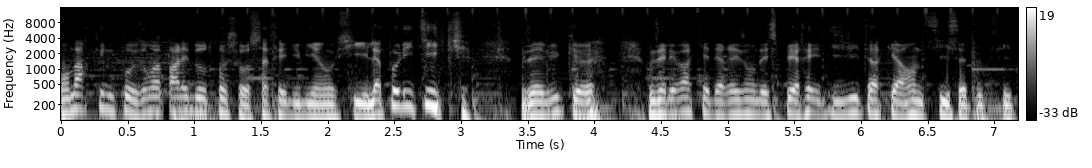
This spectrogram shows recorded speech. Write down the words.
On marque une pause, on va parler d'autre chose, ça fait du bien aussi. La politique, vous avez vu que vous allez voir qu'il y a des raisons d'espérer. 18h46, à tout de suite.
